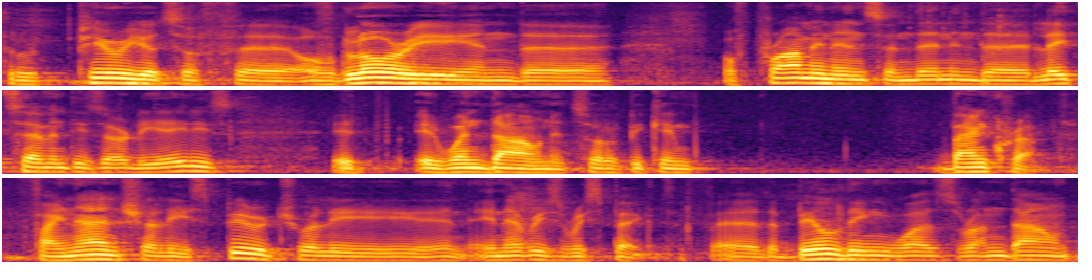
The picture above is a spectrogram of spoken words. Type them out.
through periods of uh, of glory and uh, of prominence, and then in the late 70s, early 80s, it it went down. It sort of became bankrupt financially, spiritually, in, in every respect. Uh, the building was run down.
